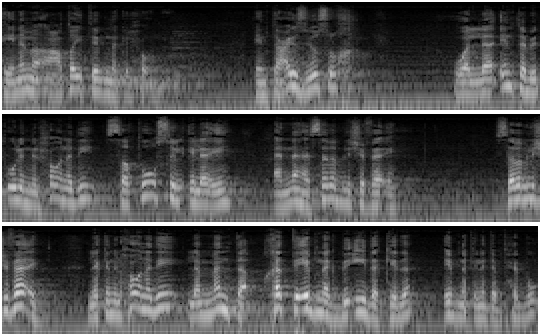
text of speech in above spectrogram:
حينما أعطيت ابنك الحقنة أنت عايز يصرخ؟ ولا أنت بتقول إن الحقنة دي ستوصل إلى إيه؟ أنها سبب لشفائه. سبب لشفائه. لكن الحقنة دي لما أنت خدت ابنك بإيدك كده ابنك اللي أنت بتحبه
